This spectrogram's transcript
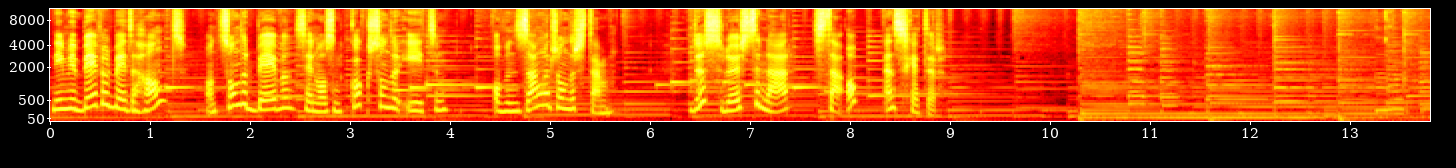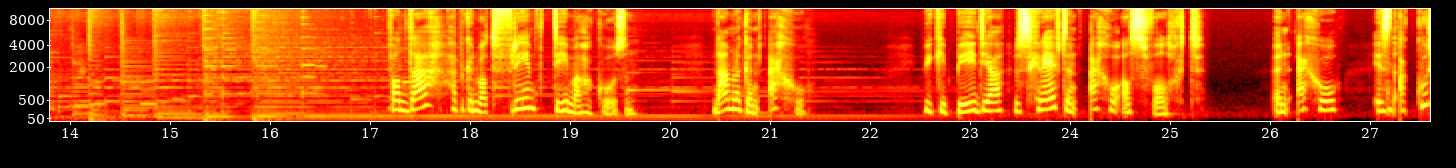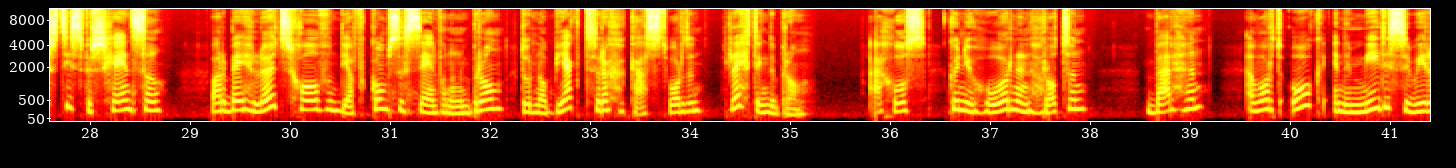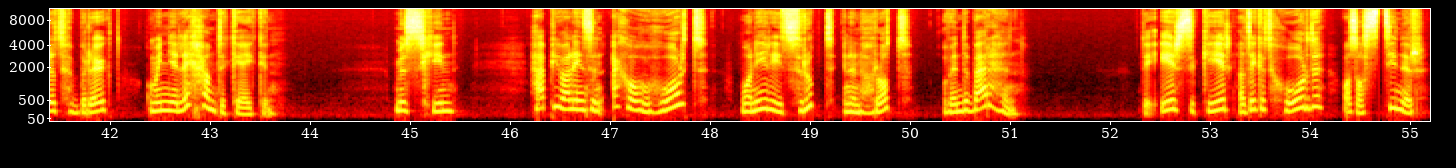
Neem je Bijbel bij de hand, want zonder Bijbel zijn we als een kok zonder eten of een zanger zonder stem. Dus luister naar, sta op en schitter. Vandaag heb ik een wat vreemd thema gekozen, namelijk een echo. Wikipedia beschrijft een echo als volgt. Een echo is een akoestisch verschijnsel waarbij geluidsgolven die afkomstig zijn van een bron door een object teruggekast worden richting de bron. Echo's kun je horen in grotten, bergen en wordt ook in de medische wereld gebruikt om in je lichaam te kijken. Misschien heb je wel eens een echo gehoord wanneer je iets roept in een grot of in de bergen. De eerste keer dat ik het hoorde was als tiener.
